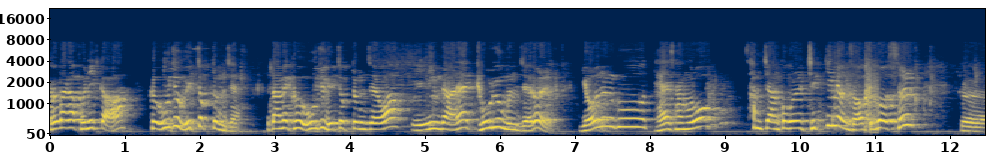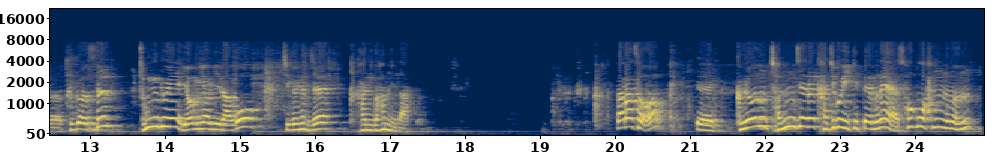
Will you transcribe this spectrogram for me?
그러다가 보니까 그 우주 외적 존재, 그 다음에 그 우주 외적 존재와 이 인간의 교류 문제를 연구 대상으로 삼지 않고 그걸 제끼면서 그것을 그 그것을 종교의 영역이라고 지금 현재 간구합니다. 따라서 예, 그런 전제를 가지고 있기 때문에 서구 학문은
